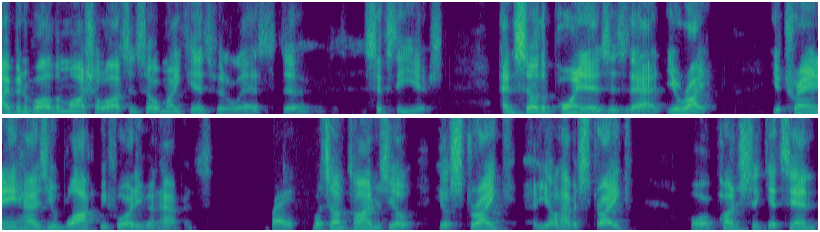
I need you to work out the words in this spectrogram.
I've been involved in martial arts and so have my kids for the last uh, 60 years. And so the point is, is that you're right. Your training has you blocked before it even happens. Right. But sometimes you'll you'll strike, you'll have a strike or a punch that gets in,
